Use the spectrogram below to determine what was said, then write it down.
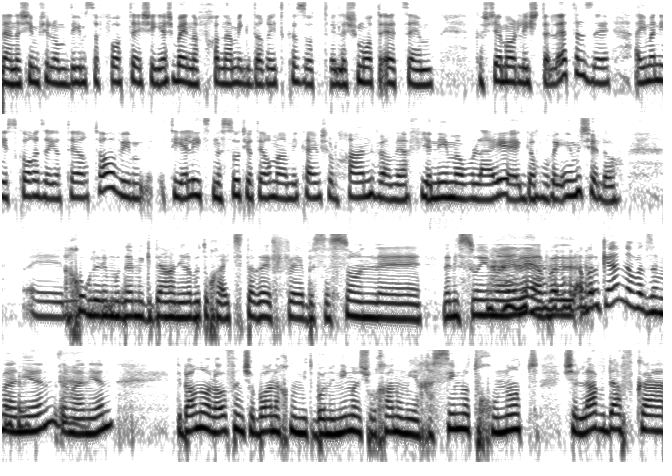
לאנשים שלומדים שפות אה, שיש בהן הבחנה מגדרית כזאת לשמות עצם, קשה מאוד להשתלט על זה, האם אני אזכור את זה יותר טוב, אם תהיה לי התנסות יותר מעמיקה עם שולחן והמאפיינים האולי גבריים שלו. החוג ללימודי מגדר, אני לא בטוחה, יצטרף בששון לניסויים האלה, אבל, אבל כן, אבל זה מעניין, זה מעניין. דיברנו על האופן שבו אנחנו מתבוננים על שולחן ומייחסים לו תכונות שלאו דווקא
